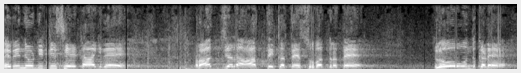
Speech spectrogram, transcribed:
ರೆವಿನ್ಯೂ ಡಿಫಿಸಿಯೇಟ್ ಆಗಿದೆ, ರಾಜ್ಯದ ಆರ್ಥಿಕತೆ ಸುಭದ್ರತೆ, ಎಲ್ಲೋ ಒಂದು ಕಡೆ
